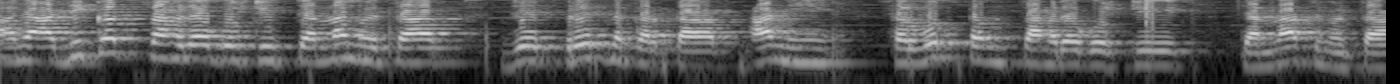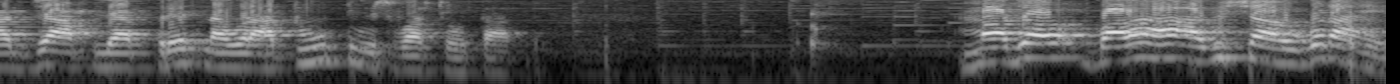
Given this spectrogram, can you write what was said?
आणि अधिकच चांगल्या गोष्टी त्यांना मिळतात जे प्रयत्न करतात आणि सर्वोत्तम चांगल्या गोष्टी त्यांनाच मिळतात जे आपल्या प्रयत्नावर अतूट विश्वास ठेवतात. माझ्या बाळा आयुष्य अवघड आहे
